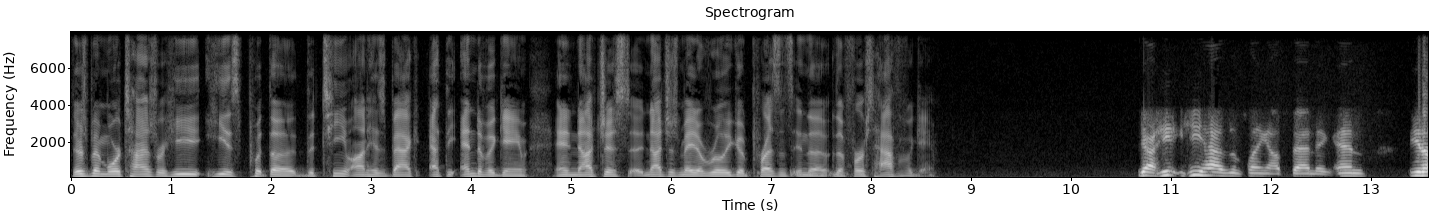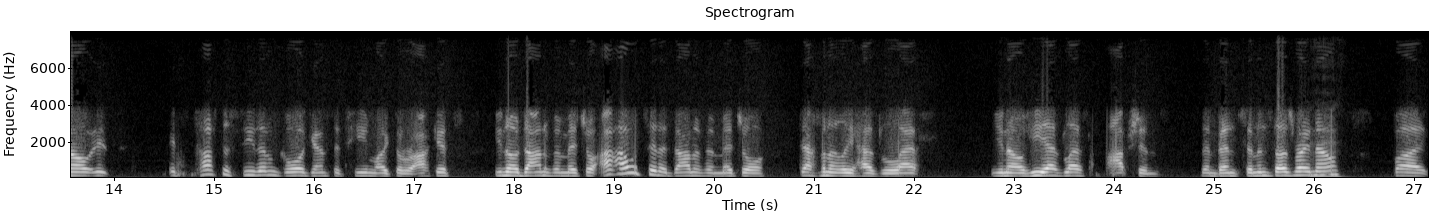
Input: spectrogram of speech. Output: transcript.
there's been more times where he he has put the the team on his back at the end of a game and not just not just made a really good presence in the the first half of a game. Yeah, he he has been playing outstanding, and you know it's it's tough to see them go against a team like the Rockets. You know, Donovan Mitchell. I, I would say that Donovan Mitchell definitely has less. You know, he has less options than Ben Simmons does right mm-hmm. now. But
